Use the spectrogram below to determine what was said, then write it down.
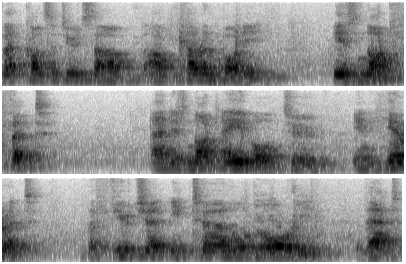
that constitutes our, our current body, is not fit and is not able to inherit the future eternal glory that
